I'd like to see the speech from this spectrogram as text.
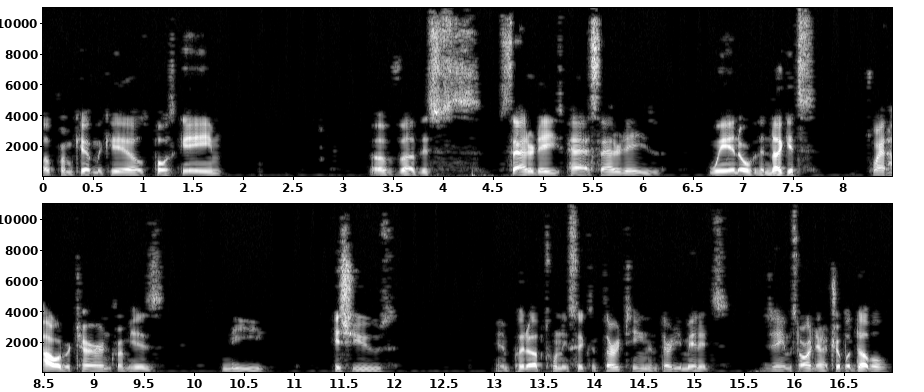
up from Kevin McHale's post game of uh, this Saturday's past Saturday's win over the Nuggets. Dwight Howard returned from his knee issues and put up 26 and 13 in 30 minutes. James Harden had a triple double.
